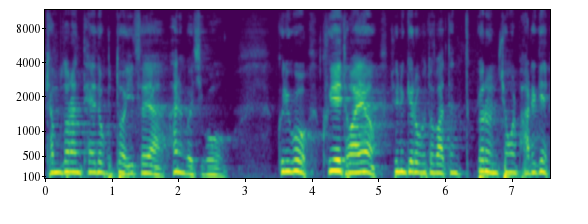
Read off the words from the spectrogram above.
겸손한 태도부터 있어야 하는 것이고 그리고 그에 더하여 주님께로부터 받은 특별한 은총을 바르게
